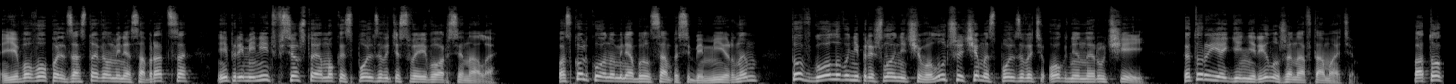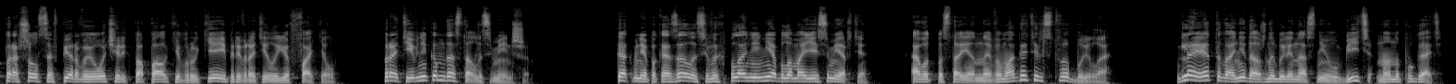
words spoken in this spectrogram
Его вопль заставил меня собраться и применить все, что я мог использовать из своего арсенала. Поскольку он у меня был сам по себе мирным, то в голову не пришло ничего лучше, чем использовать огненный ручей, который я генерил уже на автомате. Поток прошелся в первую очередь по палке в руке и превратил ее в факел. Противникам досталось меньше. Как мне показалось, в их плане не было моей смерти, а вот постоянное вымогательство было. Для этого они должны были нас не убить, но напугать.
